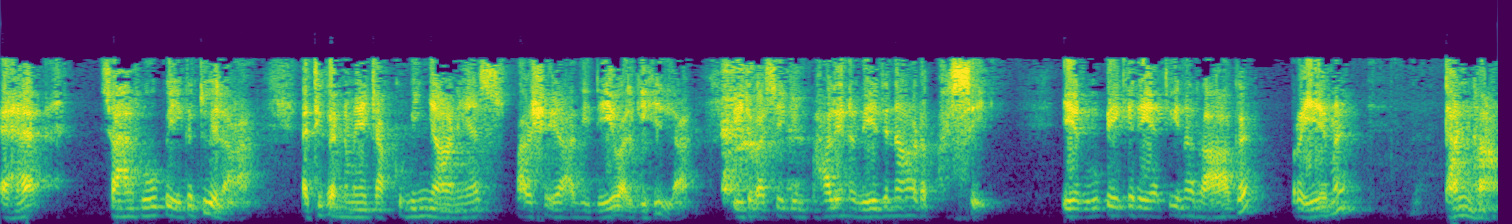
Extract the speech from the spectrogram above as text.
ඇහැ සහ රූප එකතු වෙලා ඇති කරන මේ චක්කු විඥානය ස්පර්ශය ආදී දේවල් ගිහිල්ලා ඊට පස්සේ කින් පහළ වෙන වේදනාවට පස්සේ ඒ රූපේ කෙරේ ඇති වෙන රාග ප්‍රේම තණ්හා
